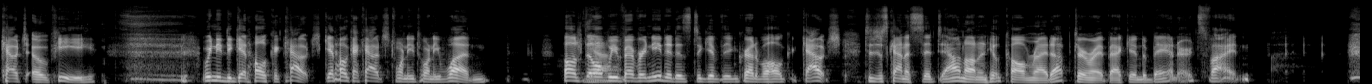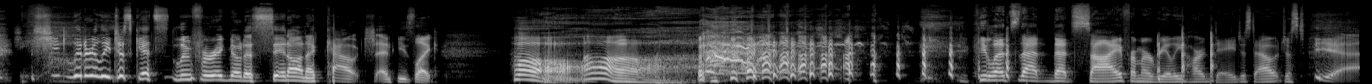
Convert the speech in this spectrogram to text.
Couch OP. We need to get Hulk a couch. Get Hulk a couch 2021. All, all we've ever needed is to give the Incredible Hulk a couch to just kind of sit down on, and he'll calm right up, turn right back into Banner. It's fine. she literally just gets Lou Ferrigno to sit on a couch, and he's like, "Oh, oh. he lets that that sigh from a really hard day just out, just yeah."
